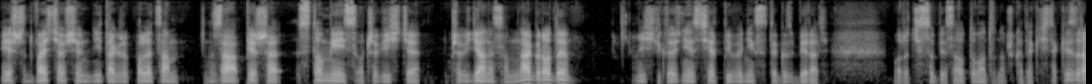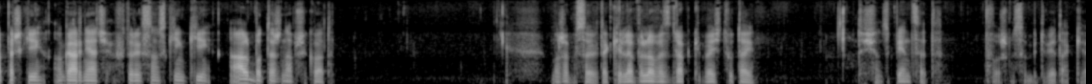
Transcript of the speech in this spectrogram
jeszcze 28 dni, także polecam. Za pierwsze 100 miejsc oczywiście przewidziane są nagrody. Jeśli ktoś nie jest cierpliwy, nie chce tego zbierać, możecie sobie z automatu na przykład jakieś takie zrapeczki ogarniać, w których są skinki, albo też na przykład możemy sobie takie levelowe zdrapki wejść tutaj 1500. Tworzymy sobie dwie takie.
